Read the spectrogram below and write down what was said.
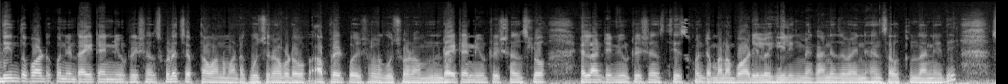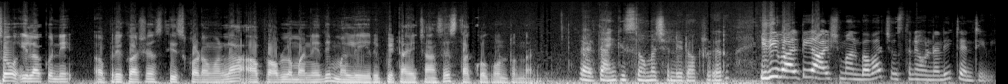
దీంతోపాటు కొన్ని డైట్ అండ్ న్యూట్రిషన్స్ కూడా చెప్తాం అనమాట కూర్చున్నప్పుడు అప్రైట్ పొజిషన్లో కూర్చోవడం డైట్ అండ్ న్యూట్రిషన్స్లో ఎలాంటి న్యూట్రిషన్స్ తీసుకుంటే మన బాడీలో హీలింగ్ మెకానిజం ఎన్హాన్స్ అవుతుంది అనేది సో ఇలా కొన్ని ప్రికాషన్స్ తీసుకోవడం వల్ల ఆ ప్రాబ్లం అనేది మళ్ళీ రిపీట్ అయ్యే ఛాన్సెస్ తక్కువగా ఉంటుందండి. Right thank you so much అండి డాక్టర్ గారు. ఇది వాళ్ళ ఆయుష్మాన్ బాబా చూస్తూనే ఉండండి టెన్ టీవీ.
